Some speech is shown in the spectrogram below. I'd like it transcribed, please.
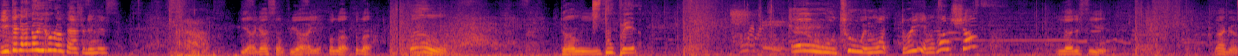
Ethan, I know you can run faster than this. Yeah, I got something for y'all. Yeah, pull up, pull up. Boom. Dummy. Stupid. Oh, two in one, three in one shot? Let us see it. Not good.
